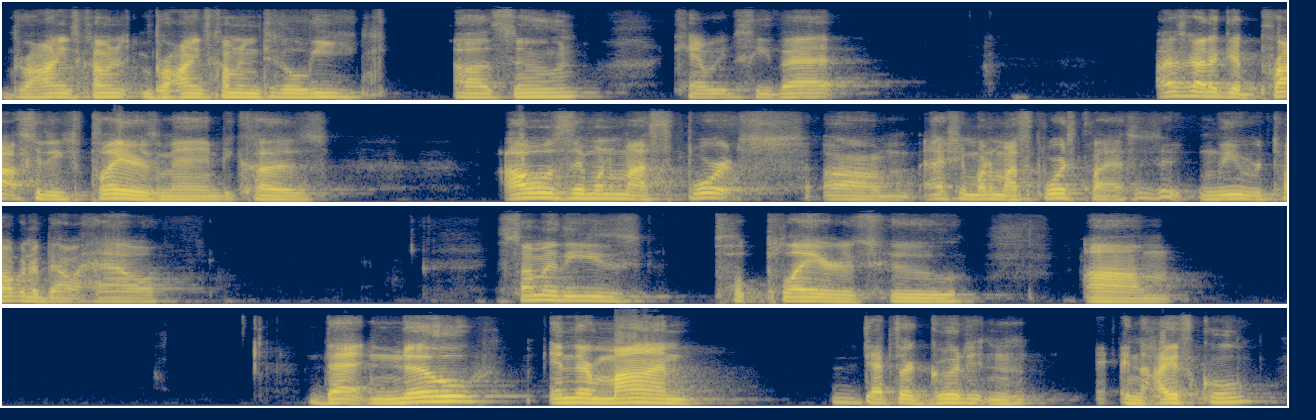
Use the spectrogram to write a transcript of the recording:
Bronny's coming. Bronny's coming into the league uh, soon. Can't wait to see that. I just got to give props to these players, man, because I was in one of my sports, um, actually one of my sports classes, and we were talking about how some of these p- players who um, that know in their mind that they're good in in high school,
